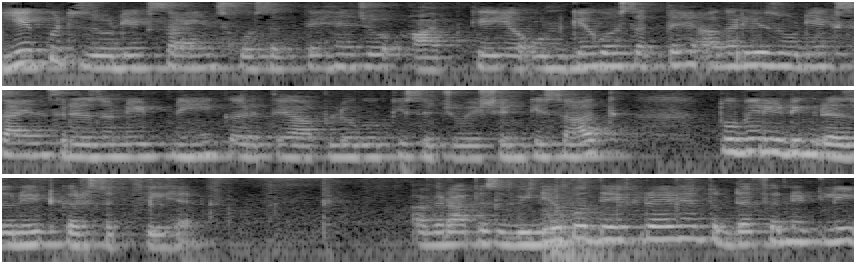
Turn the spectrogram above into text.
ये कुछ जोडियक साइंस हो सकते हैं जो आपके या उनके हो सकते हैं। अगर ये जोडियक साइंस रेजोनेट नहीं करते आप लोगों की सिचुएशन के साथ तो भी रीडिंग रेजोनेट कर सकती है। अगर आप इस वीडियो को देख रहे हैं तो डेफिनेटली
